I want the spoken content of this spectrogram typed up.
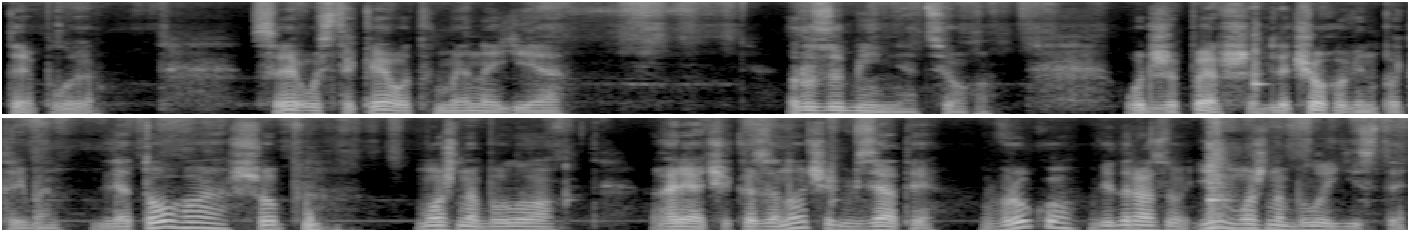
теплою. Це ось таке от в мене є розуміння цього. Отже, перше, для чого він потрібен? Для того, щоб можна було гарячий казаночок взяти в руку відразу і можна було їсти.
